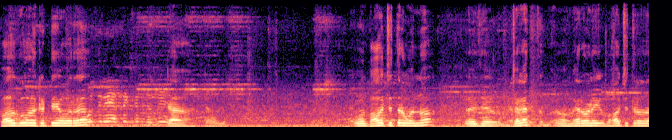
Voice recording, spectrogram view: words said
ಪಾಗುವಳಕಟ್ಟಿಯವರ ಟ್ಯಾ- ಟ್ಯಾಬ್ಲು. ಒಂದು ಭಾವಚಿತ್ರವನ್ನು ಜಗತ್ ಮೆರವಣಿಗೆ, ಭಾವಚಿತ್ರದ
